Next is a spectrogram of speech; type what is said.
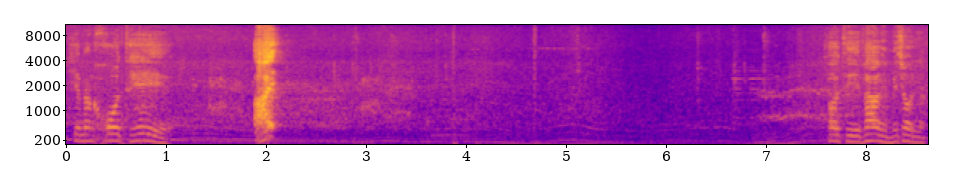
เฮียมันโคตรเท่ไอ้ ทษทีภาพเห็นไม่ชนอะ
